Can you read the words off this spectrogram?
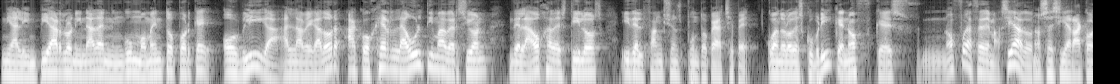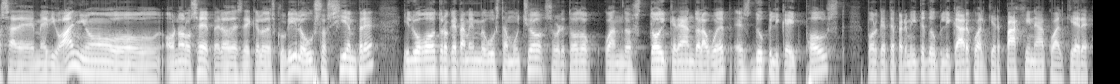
ni a limpiarlo ni nada en ningún momento porque obliga al navegador a coger la última versión de la hoja de estilos y del functions.php. Cuando lo descubrí, que no, que es, no fue hace demasiado, no sé si era cosa de medio año o, no lo sé, pero desde que lo descubrí lo uso siempre. Y luego otro que también me gusta mucho, sobre todo cuando estoy creando la web, es Duplicate Post, porque te permite duplicar cualquier página, cualquier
